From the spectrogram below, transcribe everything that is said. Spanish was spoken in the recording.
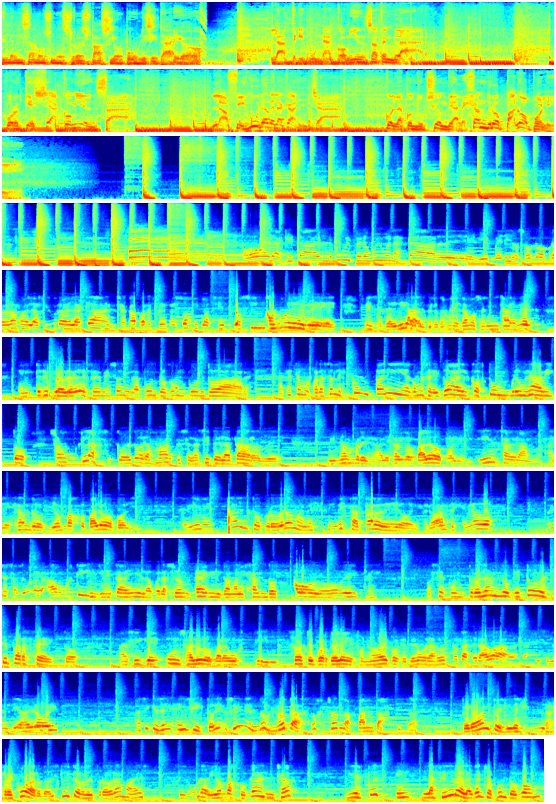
Finalizamos nuestro espacio publicitario. La tribuna comienza a temblar. Porque ya comienza. La figura de la cancha. Con la conducción de Alejandro Palópoli. Pero muy buenas tardes. Bienvenidos a un nuevo programa de la figura de la cancha, acá por FM Sónica 1059. Ese es el dial, pero también estamos en internet en www.fmsonica.com.ar. Acá estamos para hacerles compañía, como es habitual, costumbre, un hábito, ya un clásico de todos los martes a las 7 de la tarde. Mi nombre es Alejandro Palópoli, Instagram Alejandro-Palópoli. Se viene alto programa en esta tarde de hoy, pero antes que nada voy a saludar a Agustín, quien está ahí en la operación técnica, manejando todo, ¿viste? o sea, controlando que todo esté perfecto. Así que un saludo para Agustín. Yo estoy por teléfono hoy porque tenemos las dos notas grabadas, las hice en el día de hoy. Así que, insisto, se vienen dos notas, dos charlas fantásticas. Pero antes les, les recuerdo, el Twitter del programa es figura-cancha y después en lafiguradelacancha.com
